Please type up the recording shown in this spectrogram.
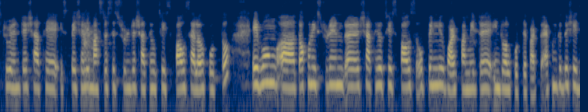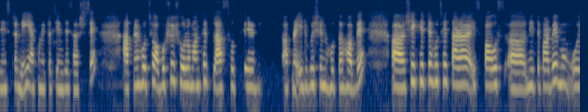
স্টুডেন্টের সাথে স্পেশালি মাস্টার্স স্টুডেন্টের সাথে হচ্ছে স্পাউস অ্যালাও করত এবং তখন স্টুডেন্ট সাথে হচ্ছে স্পাউস ওপেনলি ওয়ার্ক পারমিটে এনরোল করতে পারত। এখন কিন্তু সেই জিনিসটা নেই। এখন এটা চেঞ্জেস আসছে। আপনার হচ্ছে অবশ্যই ১৬ মান্থের প্লাস হচ্ছে আপনার এডুকেশন হতে হবে। সেক্ষেত্রে হচ্ছে তারা স্পাউস নিতে পারবে এবং ওই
